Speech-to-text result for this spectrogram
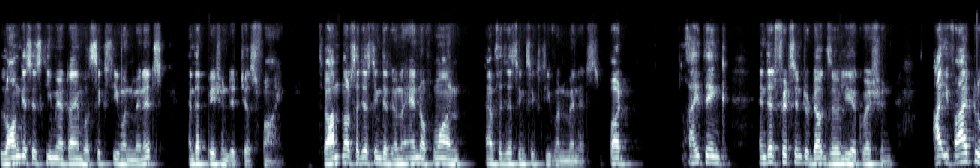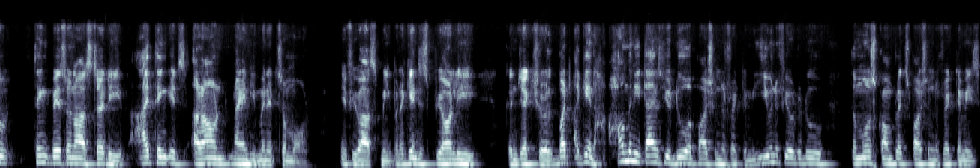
longest ischemia time was 61 minutes, and that patient did just fine. So I'm not suggesting that on the end of one, I'm suggesting 61 minutes. But I think, and that fits into Doug's earlier question, I, if I had to think based on our study, I think it's around 90 minutes or more, if you ask me. But again, it's purely conjectural. But again, how many times you do a partial nephrectomy, even if you were to do the most complex partial nephrectomies,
